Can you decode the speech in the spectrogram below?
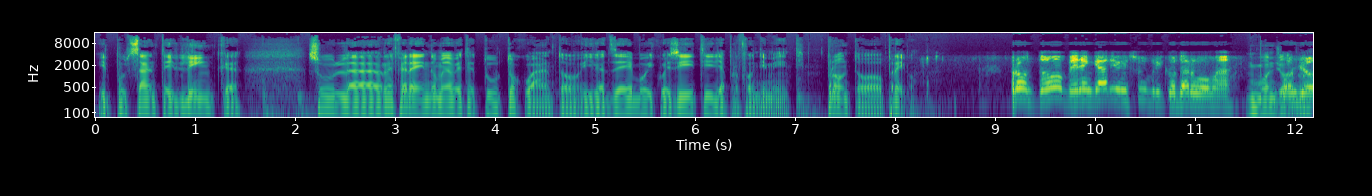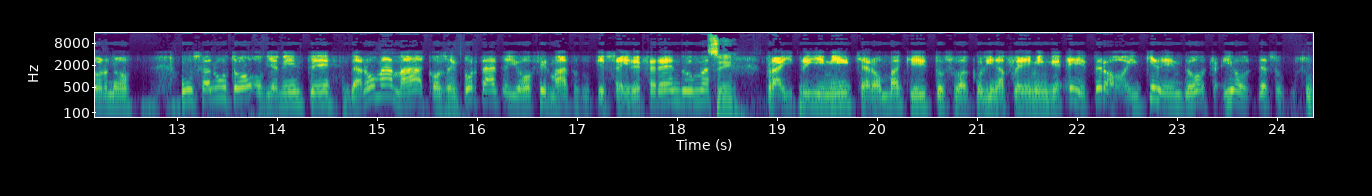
il pulsante, il link sul referendum e avete tutto quanto, i gazebo, i quesiti, gli approfondimenti. Pronto? Prego. Pronto? Berengario in Subrico da Roma. Buongiorno. Buongiorno. Un saluto ovviamente da Roma, ma cosa importante, io ho firmato tutti e sei i referendum. Sì. Tra i primi c'era un banchetto su Alcolina Fleming e però in chiedendo, cioè io adesso su,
